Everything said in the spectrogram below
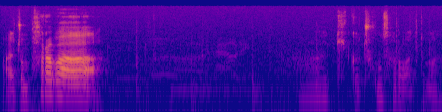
아, 좀 팔아봐. 아, 기껏 총 사러 왔더만.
